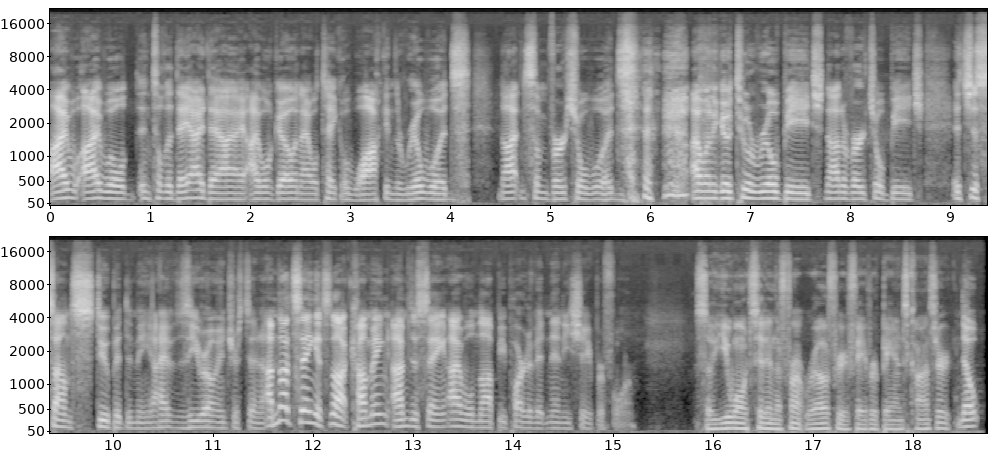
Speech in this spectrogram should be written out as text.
I, I will, until the day I die, I will go and I will take a walk in the real woods, not in some virtual woods. I want to go to a real beach, not a virtual beach. It just sounds stupid to me. I have zero interest in it. I'm not saying it's not coming. I'm just saying I will not be part of it in any shape or form. So you won't sit in the front row for your favorite band's concert? Nope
